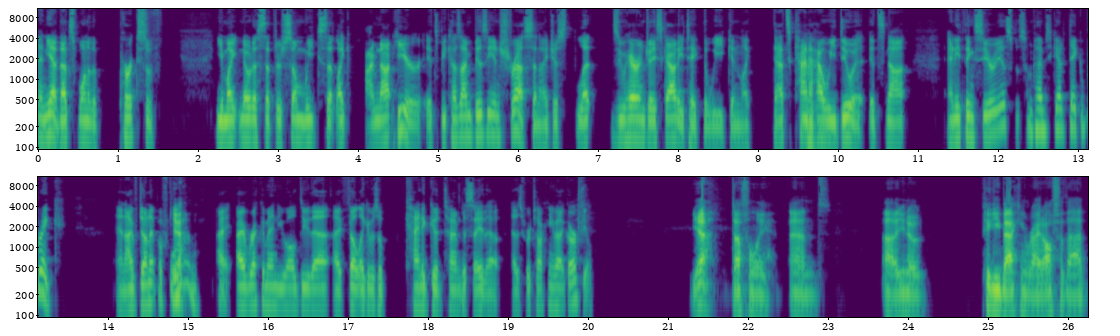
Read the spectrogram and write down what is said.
And yeah, that's one of the perks of you might notice that there's some weeks that like I'm not here. It's because I'm busy and stressed and I just let Zuhair and J Scotty take the week and like that's kind of how Mhm. we do it. It's not anything serious, but sometimes you got to take a break. And I've done it before. Yeah. I, I recommend you all do that. I felt like it was a kind of good time to say that as we're talking about Garfield. Yeah, definitely. And uh, you know, piggybacking right off of that,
